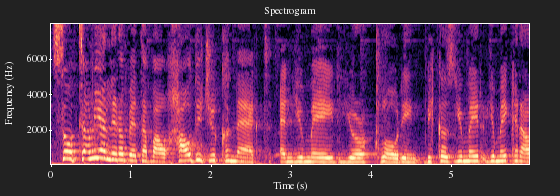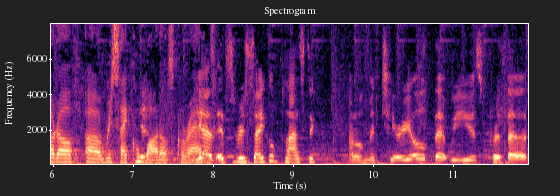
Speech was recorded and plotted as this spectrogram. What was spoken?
So tell me a little bit about how did you connect and you made your clothing because you made you make it out of uh, recycled yeah. bottles, correct? Yeah, it's recycled plastic bottle material that we use for the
